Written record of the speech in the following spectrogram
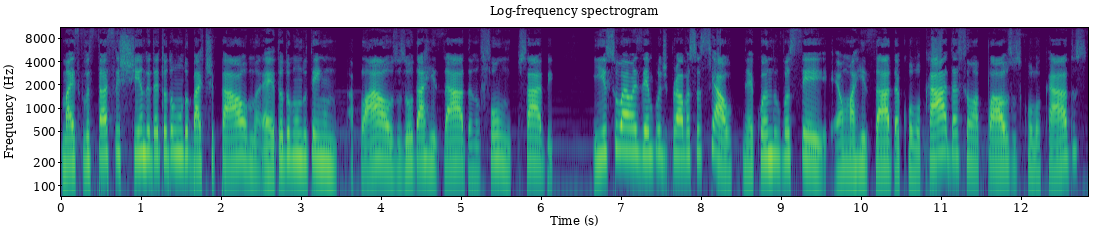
mas que você está assistindo e daí todo mundo bate palma, é, todo mundo tem um aplausos ou dá risada no fundo, sabe? E isso é um exemplo de prova social, né? Quando você é uma risada colocada, são aplausos colocados,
